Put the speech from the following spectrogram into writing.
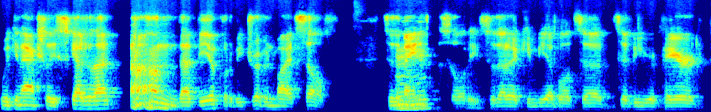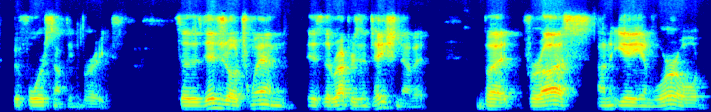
we can actually schedule that that vehicle to be driven by itself to the mm-hmm. maintenance facility so that it can be able to, to be repaired before something breaks. So the digital twin is the representation of it. But for us on the EAM world,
